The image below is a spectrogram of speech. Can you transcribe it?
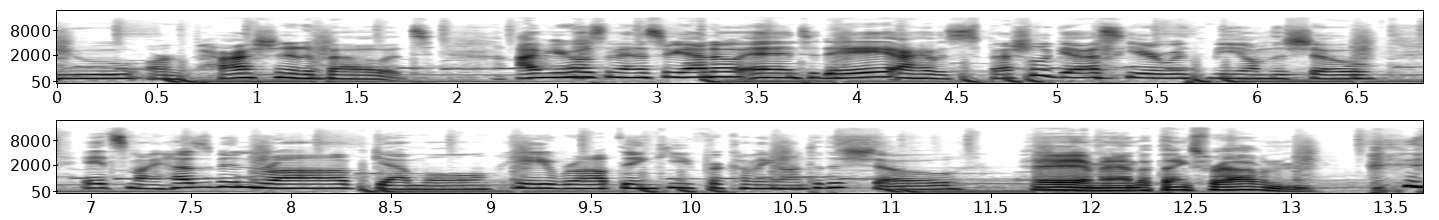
you are passionate about. I'm your host, Amanda Soriano, and today I have a special guest here with me on the show. It's my husband, Rob Gemmel. Hey, Rob, thank you for coming on to the show. hey, Amanda, thanks for having me.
